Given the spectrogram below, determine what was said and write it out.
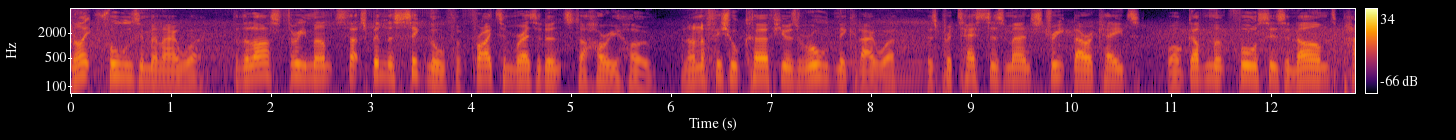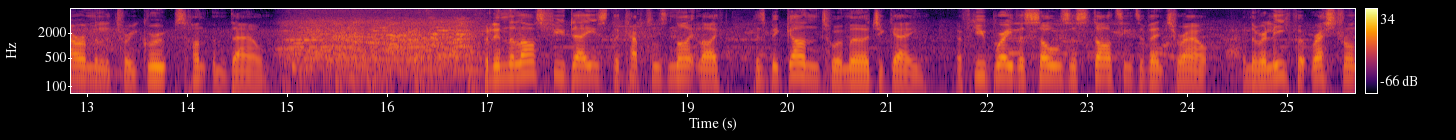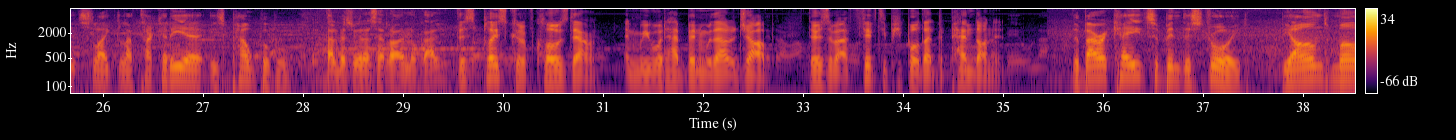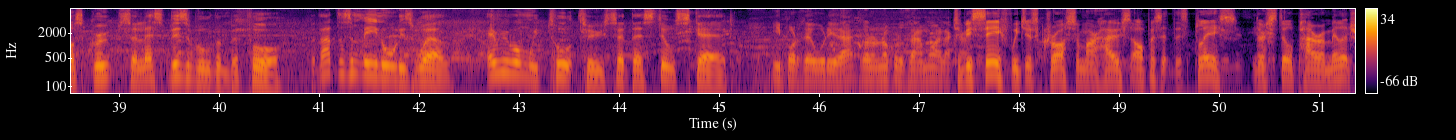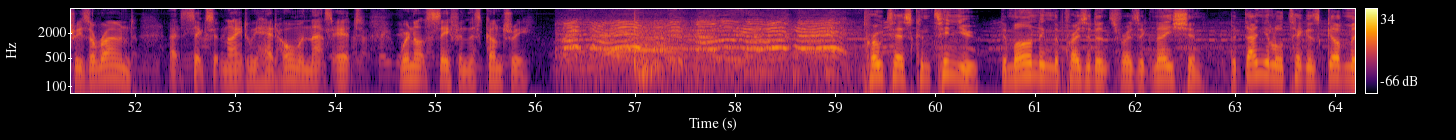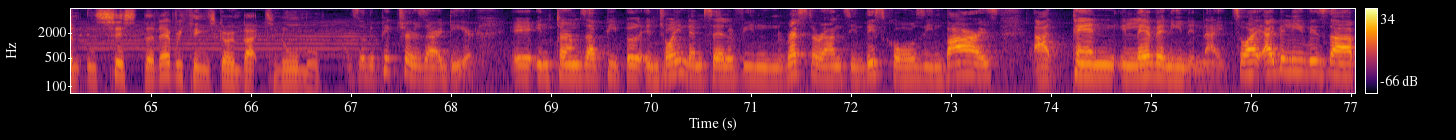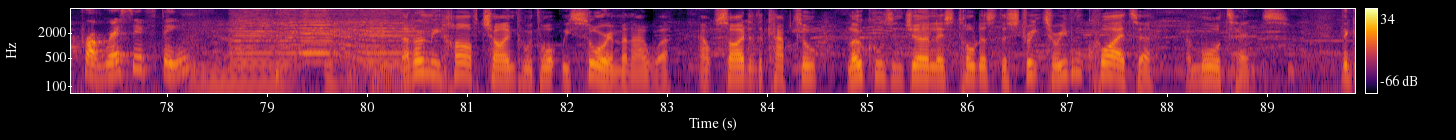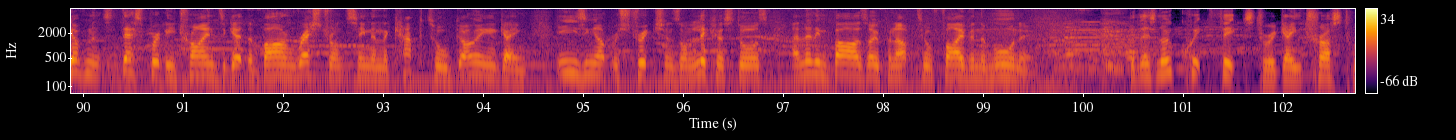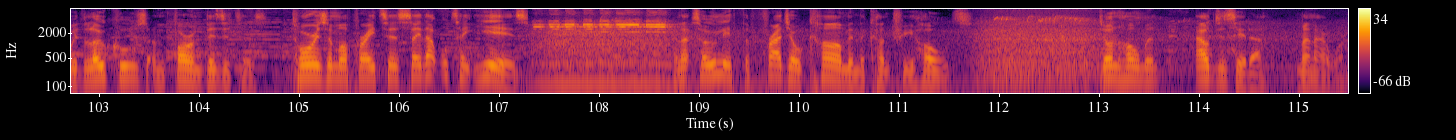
Night falls in Managua. For the last three months, that's been the signal for frightened residents to hurry home. An unofficial curfew has ruled Nicaragua as protesters man street barricades while government forces and armed paramilitary groups hunt them down. But in the last few days, the capital's nightlife has begun to emerge again. A few braver souls are starting to venture out, and the relief at restaurants like La Taqueria is palpable. This place could have closed down, and we would have been without a job. There's about 50 people that depend on it. The barricades have been destroyed. The armed masked groups are less visible than before, but that doesn't mean all is well. Everyone we talked to said they're still scared. To be safe, we just cross from our house opposite this place. There's still paramilitaries around. At six at night, we head home, and that's it. We're not safe in this country. Protests continue, demanding the president's resignation, but Daniel Ortega's government insists that everything's going back to normal. So the pictures are there eh, in terms of people enjoying themselves in restaurants, in discos, in bars at 10, 11 in the night. So I, I believe it's a progressive thing. That only half chimed with what we saw in Managua. Outside of the capital, locals and journalists told us the streets are even quieter and more tense. The government's desperately trying to get the bar and restaurant scene in the capital going again, easing up restrictions on liquor stores and letting bars open up till five in the morning. But there's no quick fix to regain trust with locals and foreign visitors. Tourism operators say that will take years. And that's only if the fragile calm in the country holds. John Holman, Al Jazeera, Managua.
